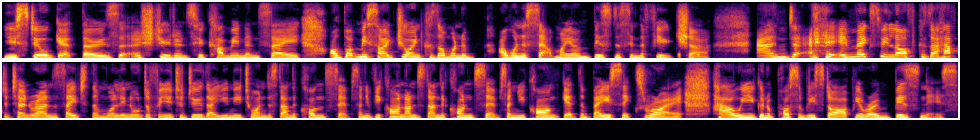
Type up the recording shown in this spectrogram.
you still get those uh, students who come in and say, "Oh, but Miss, I joined because I want to, I want to set up my own business in the future," and it makes me laugh because I have to turn around and say to them, well, in order for you to do that, you need to understand the concepts. And if you can't understand the concepts and you can't get the basics right, how are you going to possibly start up your own business?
